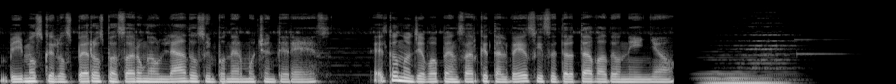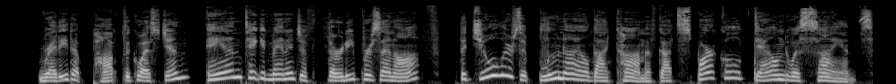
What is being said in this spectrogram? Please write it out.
Vimos que los perros pasaron a un lado sin poner mucho interés. Esto nos llevó a pensar que tal vez si se trataba de un niño. Ready to pop the question and take advantage of 30% off? The jewelers at BlueNile.com have got sparkle down to a science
